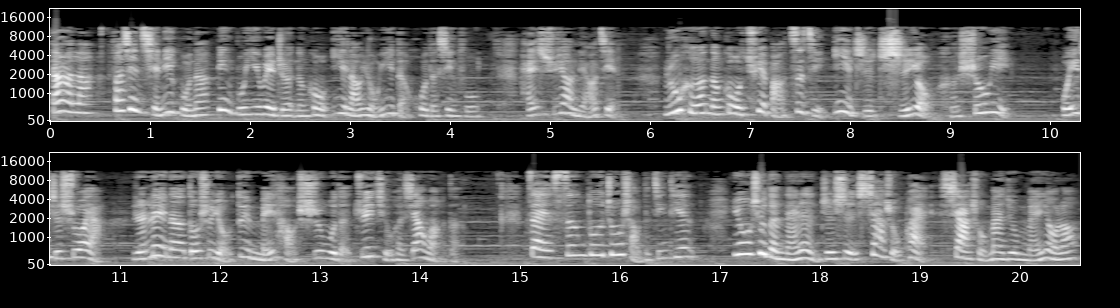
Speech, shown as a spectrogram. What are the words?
当然啦，发现潜力股呢，并不意味着能够一劳永逸的获得幸福，还需要了解如何能够确保自己一直持有和收益。我一直说呀，人类呢都是有对美好事物的追求和向往的。在僧多粥少的今天，优秀的男人真是下手快，下手慢就没有了。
